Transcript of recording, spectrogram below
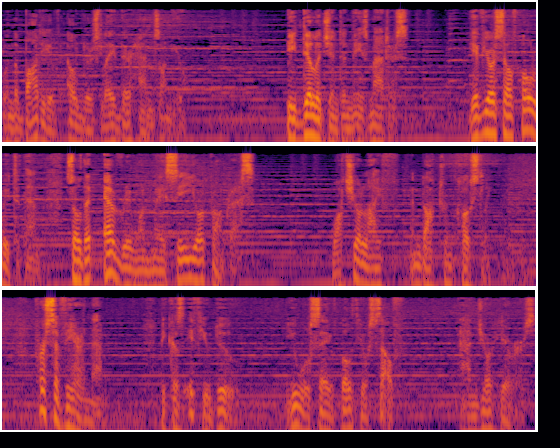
when the body of elders laid their hands on you. Be diligent in these matters. Give yourself wholly to them, so that everyone may see your progress. Watch your life and doctrine closely. Persevere in them, because if you do, you will save both yourself and your hearers.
